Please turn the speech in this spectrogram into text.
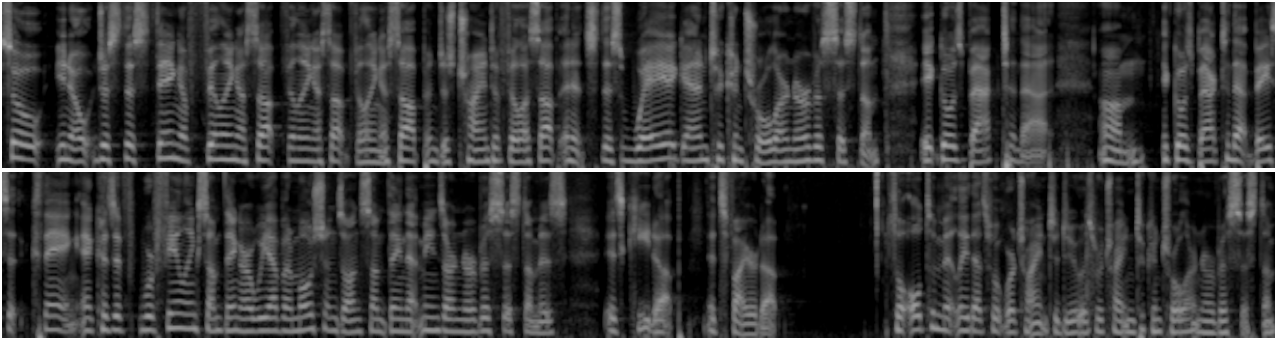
so, you know, just this thing of filling us up, filling us up, filling us up, and just trying to fill us up. And it's this way, again, to control our nervous system. It goes back to that. Um, it goes back to that basic thing. And because if we're feeling something or we have emotions on something, that means our nervous system is, is keyed up, it's fired up. So ultimately, that's what we're trying to do is we're trying to control our nervous system,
